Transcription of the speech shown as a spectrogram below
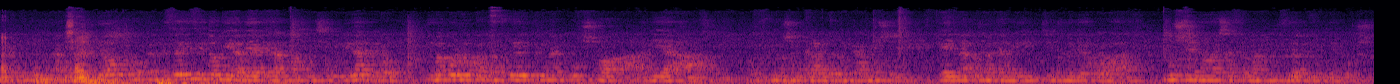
Yo empecé diciendo que había que dar más visibilidad, pero yo me acuerdo cuando fui el primer curso allí a... cuando fuimos a enterar de lo que que hay una cosa que a mí siempre me quedó grabada. Muse no es hacer una función en fin de curso,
